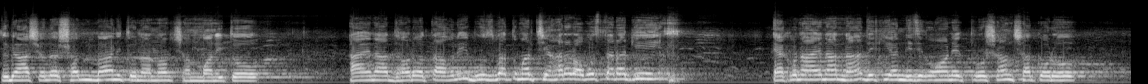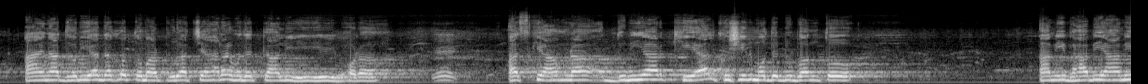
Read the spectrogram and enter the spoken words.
তুমি আসলে সম্মানিত না নন সম্মানিত আয়না ধরো, তাহলেই বুঝবা তোমার চেহারার অবস্থাটা কি। এখন আয়না না দেখিয়া নিজেকে অনেক প্রশংসা করো। আয়না ধরিয়া দেখো তোমার পুরা চেহারার মধ্যে কালি ভরা। আজকে আমরা দুনিয়ার খেয়াল খুশির মধ্যে ডুবন্ত। আমি ভাবি আমি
